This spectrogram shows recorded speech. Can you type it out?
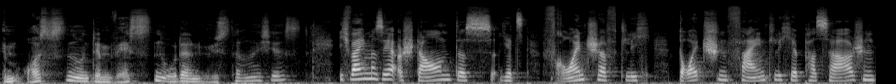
im Osten und im Westen oder in Österreich ist? Ich war immer sehr erstaunt, dass jetzt freundschaftlich deutschenfeindliche Passagen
